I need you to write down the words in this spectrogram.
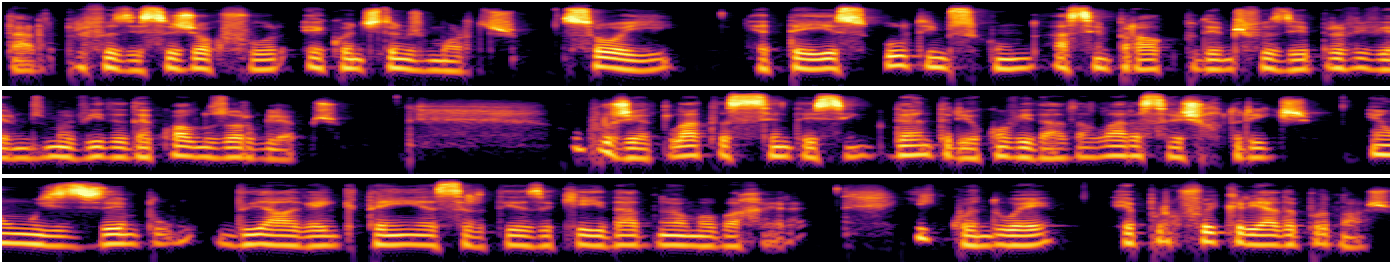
tarde para fazer seja o que for, é quando estamos mortos. Só aí, até esse último segundo, há sempre algo que podemos fazer para vivermos uma vida da qual nos orgulhamos. O projeto Lata 65 da anterior convidada Lara Seixas Rodrigues é um exemplo de alguém que tem a certeza que a idade não é uma barreira. E quando é, é porque foi criada por nós.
